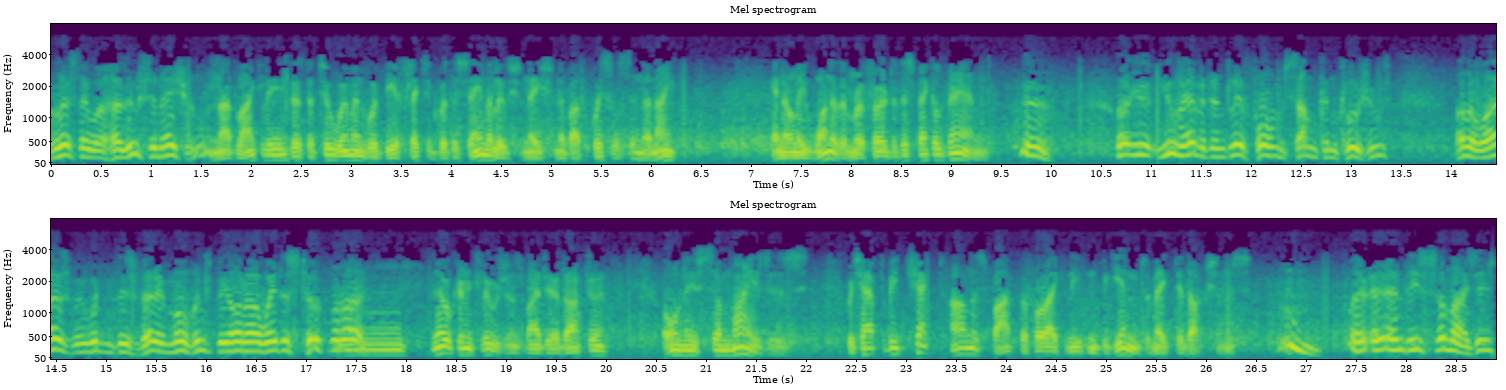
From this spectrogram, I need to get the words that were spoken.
Unless they were hallucinations. Not likely that the two women would be afflicted with the same hallucination about whistles in the night. And only one of them referred to the speckled band. Well, you, you've evidently formed some conclusions. Otherwise, we wouldn't this very moment be on our way to Stoke Moran. Mm, no conclusions, my dear doctor. Only surmises, which have to be checked on the spot before I can even begin to make deductions. And, and these surmises?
